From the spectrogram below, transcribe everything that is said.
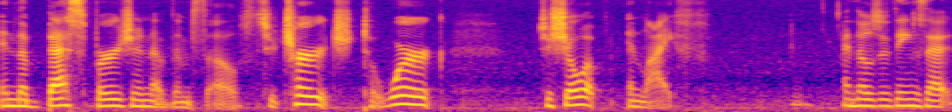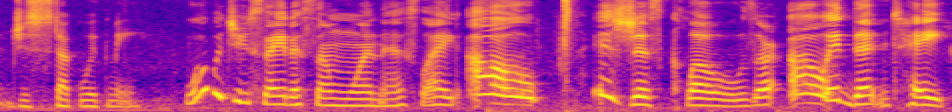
in the best version of themselves to church, to work, to show up in life. And those are things that just stuck with me. What would you say to someone that's like, oh, it's just clothes, or oh, it doesn't take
